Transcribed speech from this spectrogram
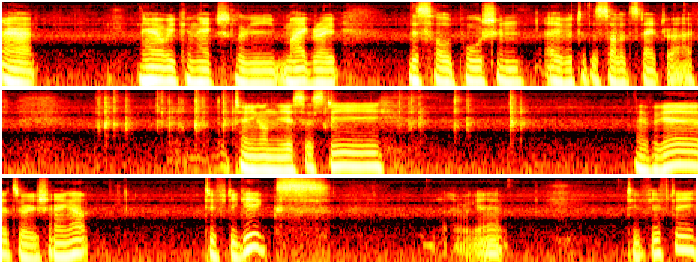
Alright, now we can actually migrate this whole portion over to the solid state drive. Turning on the SSD. There we go, it's already showing up. 250 gigs. There we go. 250.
